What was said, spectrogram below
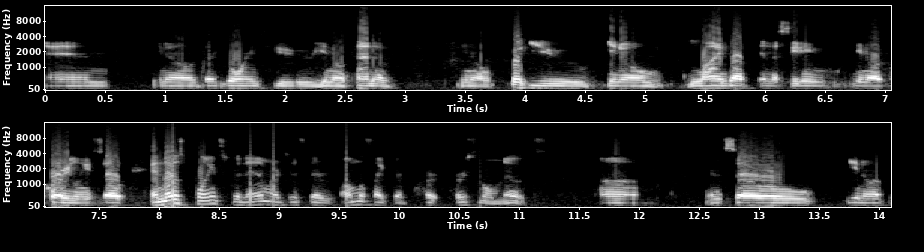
and you know they're going to, you know, kind of you know, put you, you know, lined up in the seating, you know, accordingly. So, and those points for them are just they're almost like their per- personal notes. Um, and so, you know, if,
